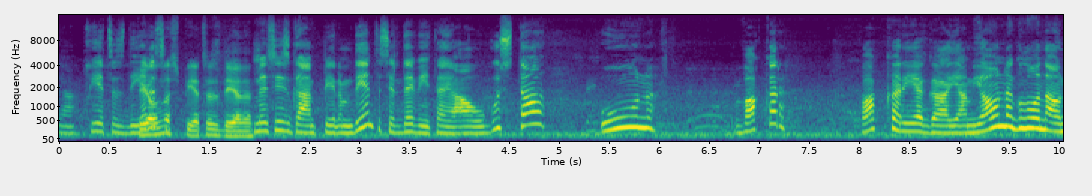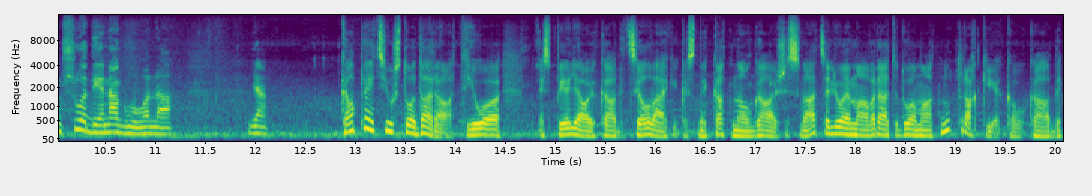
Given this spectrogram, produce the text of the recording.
Jā, piecas dienas. Pilnas piecas dienas. Mēs izgājām pirmdien, tas ir 9. augustā. Un vakar, vakar iegājām Jaunaglonā un šodien Aglonā. Jā. Kāpēc jūs to darāt? Jo es pieļauju, ka kādi cilvēki, kas nekad nav gājuši svētceļojumā, varētu domāt, nu, trakie kaut kādi.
